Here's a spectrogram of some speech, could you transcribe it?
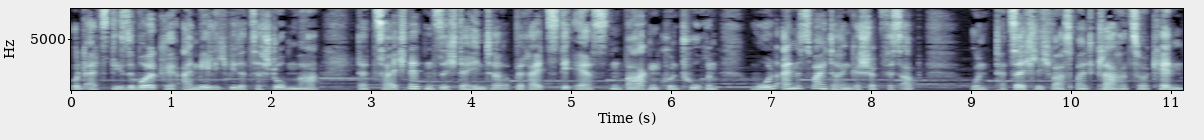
Und als diese Wolke allmählich wieder zerstoben war, da zeichneten sich dahinter bereits die ersten vagen Konturen wohl eines weiteren Geschöpfes ab, und tatsächlich war es bald klarer zu erkennen,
